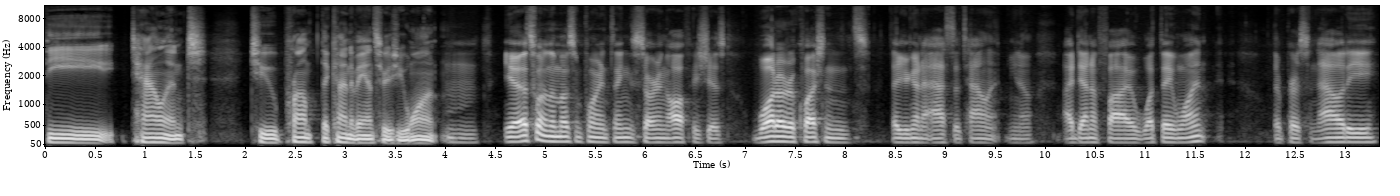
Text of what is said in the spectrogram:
the talent to prompt the kind of answers you want. Mm-hmm. Yeah, that's one of the most important things starting off is just what are the questions that you're going to ask the talent, you know, identify what they want, their personality,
